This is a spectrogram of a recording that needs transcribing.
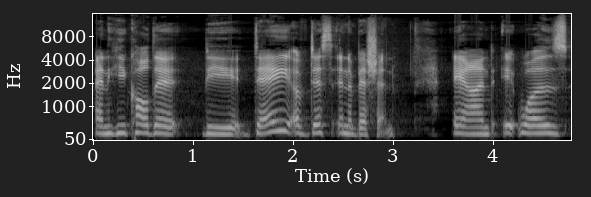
and he called it the Day of Disinhibition. And it was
